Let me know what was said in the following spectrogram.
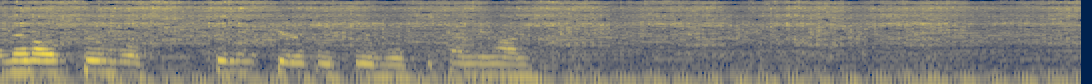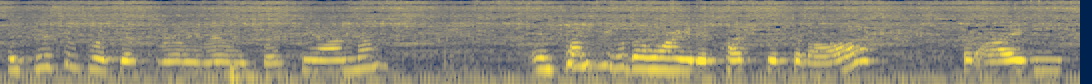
And then I'll trim with trimming shears or scissors depending on because this is what gets really, really bushy on them. And some people don't want you to touch this at all, but Ivy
